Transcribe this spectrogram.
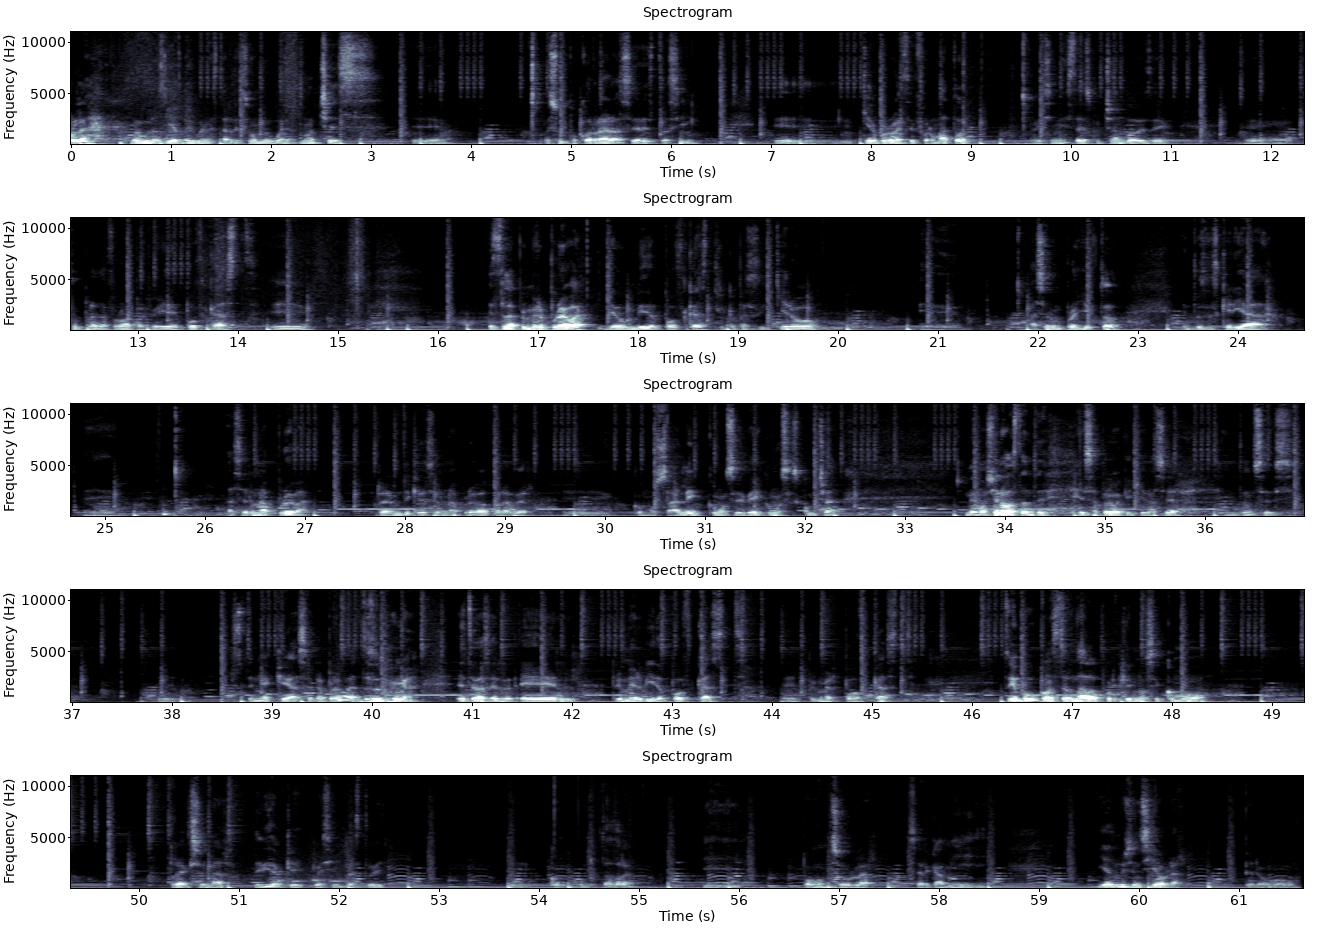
Hola, muy buenos días, muy buenas tardes o muy buenas noches. Eh, es un poco raro hacer esto así. Eh, quiero probar este formato. A ver si me estás escuchando desde eh, tu plataforma preferida de podcast. esta es la primera prueba de un video podcast. Lo que pasa es que quiero hacer un proyecto. Entonces quería hacer una prueba. Realmente quiero hacer una prueba para ver cómo sale, cómo se ve, cómo se escucha. Me emociona bastante esa prueba que quiero hacer. Entonces, eh, pues tenía que hacer la prueba. Entonces, venga, este va a ser el primer video podcast. El primer podcast. Estoy un poco consternado porque no sé cómo reaccionar debido a que pues siempre estoy eh, con la computadora y pongo mi celular cerca a mí y es muy sencillo hablar, pero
